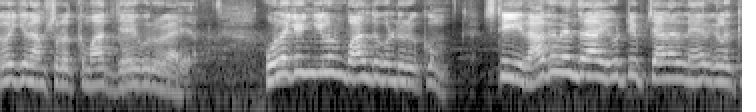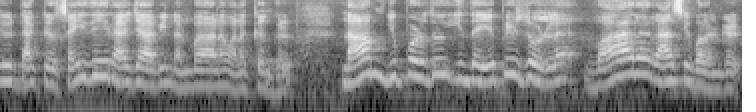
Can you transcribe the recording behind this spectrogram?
யோகி ராம் சுரத்குமார் ஜெயகுருராயா உலகெங்கிலும் வாழ்ந்து கொண்டிருக்கும் ஸ்ரீ ராகவேந்திரா யூடியூப் சேனல் நேயர்களுக்கு டாக்டர் சைதி ராஜாவின் அன்பான வணக்கங்கள். நாம் இப்பொழுது இந்த எபிசோடில் வார ராசி பலன்கள்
